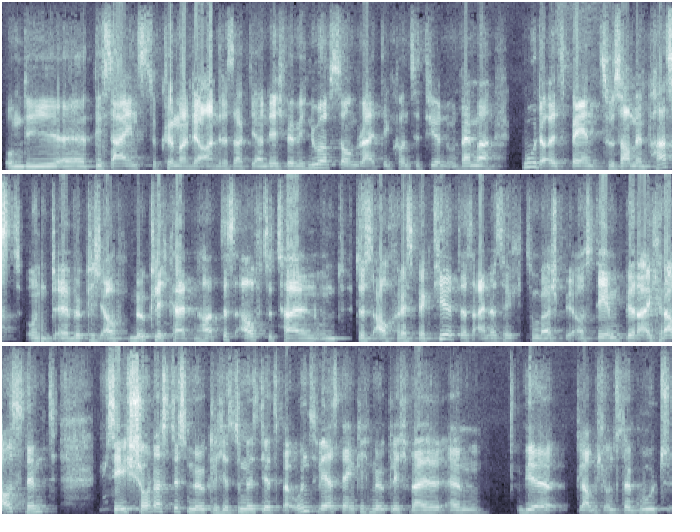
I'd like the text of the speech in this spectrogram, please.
um die äh, Designs zu kümmern, der andere sagt, ja, nee, ich will mich nur auf Songwriting konzentrieren. Und wenn man gut als Band zusammenpasst und äh, wirklich auch Möglichkeiten hat, das aufzuteilen und das auch respektiert, dass einer sich zum Beispiel aus dem Bereich rausnimmt, sehe ich schon, dass das möglich ist. Zumindest jetzt bei uns wäre es, denke ich, möglich, weil ähm, wir, glaube ich, uns da gut,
